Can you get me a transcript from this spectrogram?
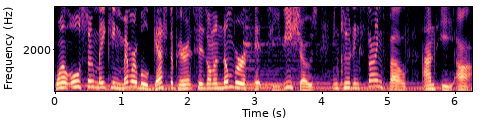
while also making memorable guest appearances on a number of hit TV shows, including Seinfeld and ER.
